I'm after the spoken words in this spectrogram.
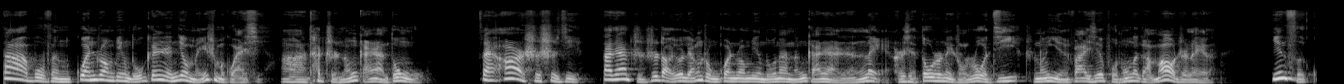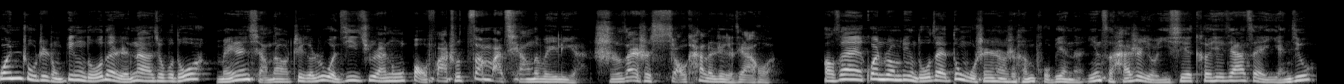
大部分冠状病毒跟人就没什么关系啊，它只能感染动物。在二十世纪，大家只知道有两种冠状病毒呢能感染人类，而且都是那种弱鸡，只能引发一些普通的感冒之类的。因此，关注这种病毒的人呢就不多。没人想到这个弱鸡居然能爆发出这么强的威力啊，实在是小看了这个家伙。好在冠状病毒在动物身上是很普遍的，因此还是有一些科学家在研究。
